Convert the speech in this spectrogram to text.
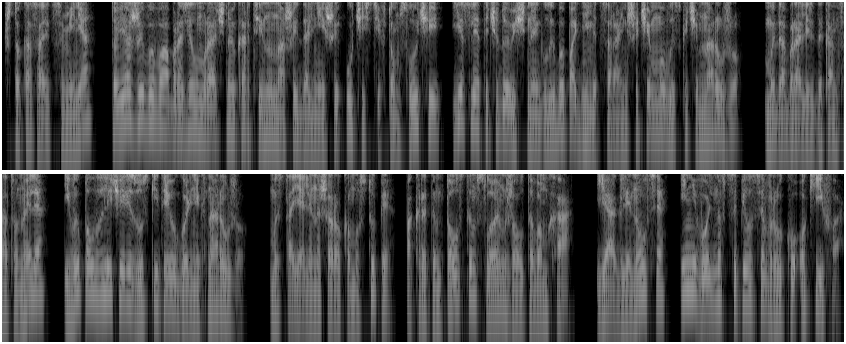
Что касается меня, то я живо вообразил мрачную картину нашей дальнейшей участи в том случае, если эта чудовищная глыба поднимется раньше, чем мы выскочим наружу. Мы добрались до конца туннеля и выползли через узкий треугольник наружу. Мы стояли на широком уступе, покрытым толстым слоем желтого мха. Я оглянулся и невольно вцепился в руку О'Кифа.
